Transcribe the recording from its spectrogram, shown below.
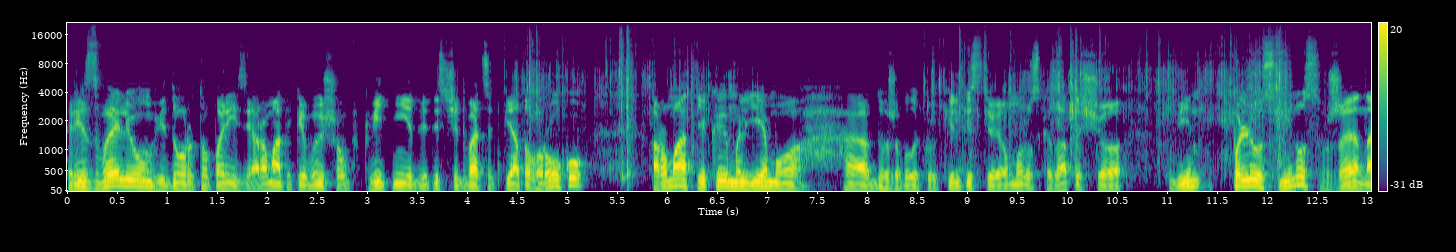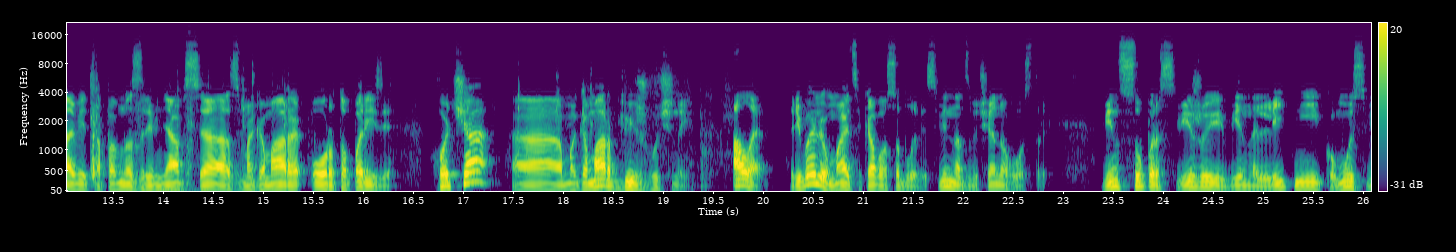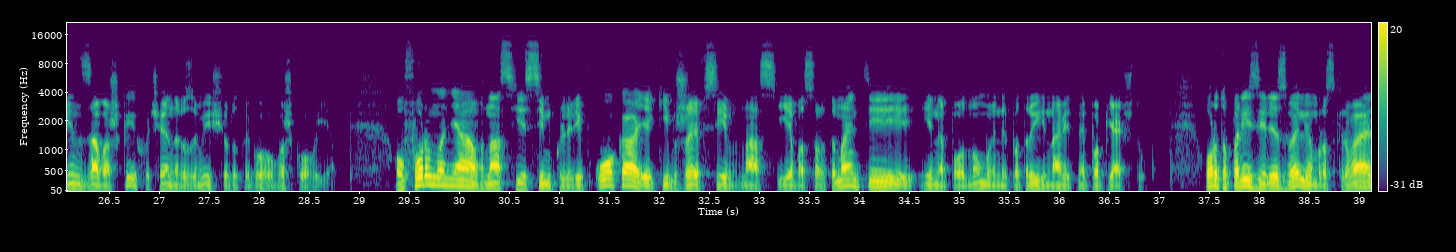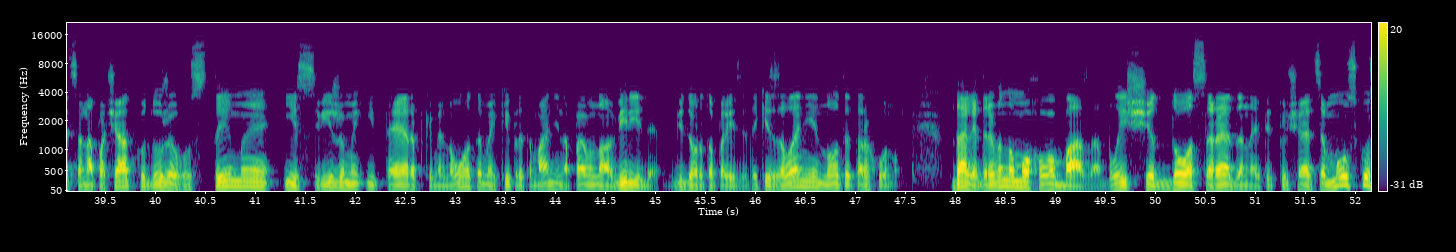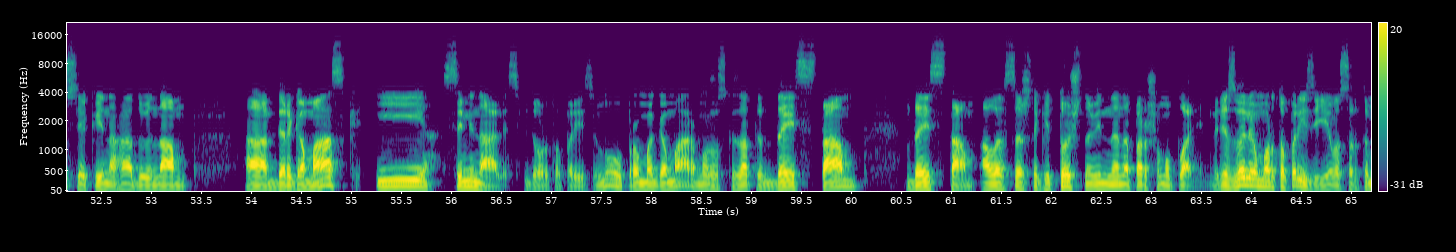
Різвеліум від Орто Парізі. Аромат, який вийшов в квітні 2025 року. Аромат, який ми льємо е, дуже великою кількістю. Я можу сказати, що він плюс-мінус вже навіть напевно зрівнявся з Мегамаре Орто Парізі. Хоча е, Мегамар більш гучний. Але Рівеліум має цікаву особливість. Він надзвичайно гострий. Він супер свіжий, він літній, комусь він заважкий, хоча я не розумію, що до такого важкого є. Оформлення в нас є сім кольорів ока, які вже всі в нас є в асортименті, і не по одному, і не по три, і навіть не по п'ять штук. Орто Парізі Різвеліум розкривається на початку дуже густими і свіжими і терпкими нотами, які притаманні, напевно, віріде від Орто Парізі, такі зелені ноти тархуну. Далі деревинно-мохова база. Ближче до середини підключається мускус, який нагадує нам Бергамаск і Семіналіс від Орто Парізі. Ну, про Мегамар можу сказати десь там, десь там, але все ж таки точно він не на першому плані. Різвеліум Орто Парізі є в асортименті.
